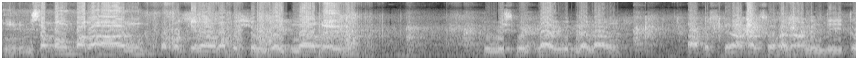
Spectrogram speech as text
Hmm, isa pang paraan kapag kinakapos yung guide natin, yung mismong plywood na lang, tapos kinakalsuhan namin dito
